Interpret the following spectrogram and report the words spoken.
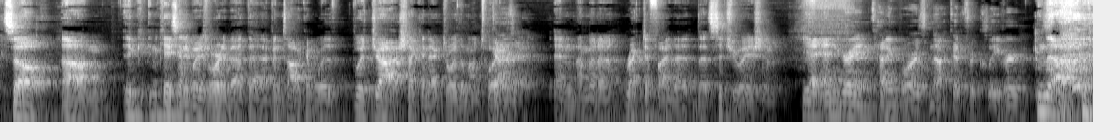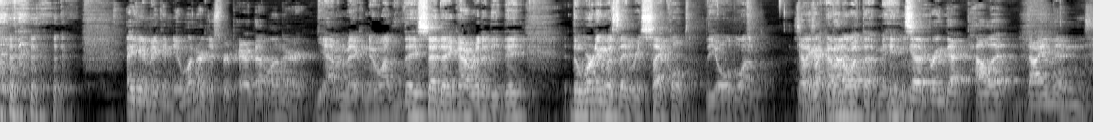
so, um, in, in case anybody's worried about that, I've been talking with, with Josh. I connected with him on Twitter. Gotcha. And I'm going to rectify that, that situation. Yeah, end grain cutting board is not good for cleaver. No. Are you gonna make a new one or just repair that one? Or Yeah, I'm gonna make a new one. They said they got rid of the. They, the wording was they recycled the old one. So I was like, I don't know what that means. You gotta bring that pallet diamond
